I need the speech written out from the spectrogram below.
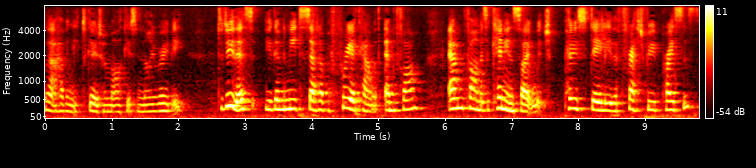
without having to go to a market in Nairobi. To do this, you're going to need to set up a free account with mFarm. mFarm is a Kenyan site which posts daily the fresh food prices.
